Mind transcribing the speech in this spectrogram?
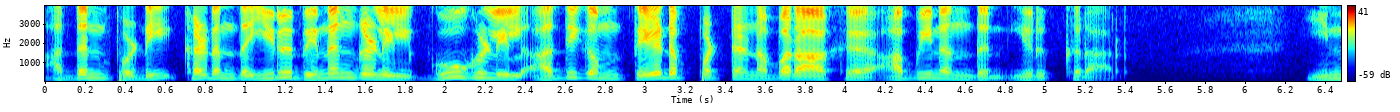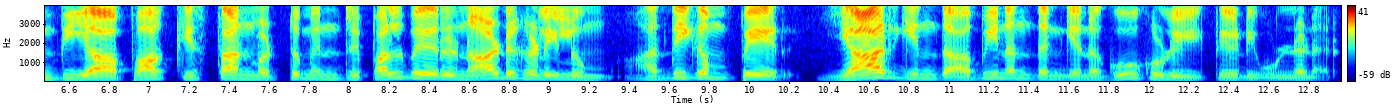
அதன்படி கடந்த இரு தினங்களில் கூகுளில் அதிகம் தேடப்பட்ட நபராக அபிநந்தன் இருக்கிறார். இந்தியா பாகிஸ்தான் மட்டுமின்றி பல்வேறு நாடுகளிலும் அதிகம் பேர் யார் இந்த அபிநந்தன் என கூகுளில் தேடி உள்ளனர்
